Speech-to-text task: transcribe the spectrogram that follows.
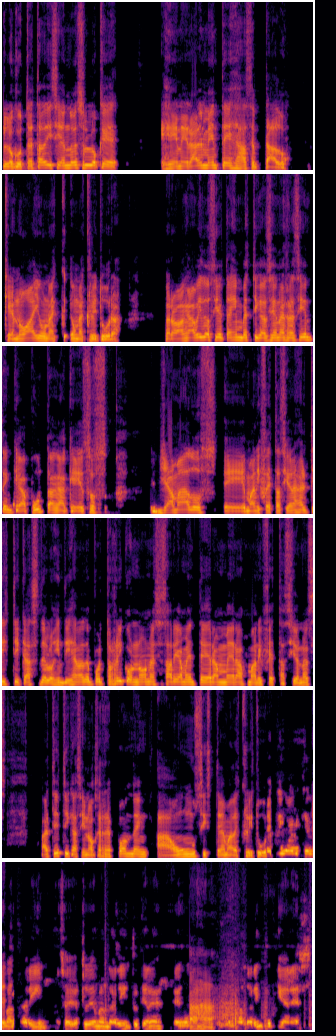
Lo que usted está diciendo es lo que generalmente es aceptado, que no hay una, una escritura. Pero han habido ciertas investigaciones recientes que apuntan a que esos llamados eh, manifestaciones artísticas de los indígenas de Puerto Rico no necesariamente eran meras manifestaciones artísticas, sino que responden a un sistema de escritura. Es igual que el eh, mandarín, o sea, yo estudio mandarín, tú tienes, en, mandarín tú tienes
